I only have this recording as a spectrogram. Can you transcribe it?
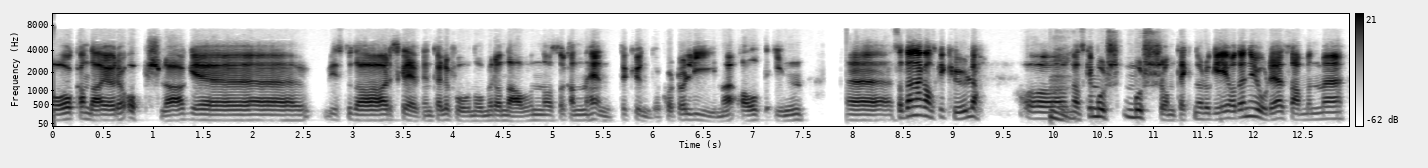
Og kan da gjøre oppslag uh, hvis du da har skrevet inn telefonnummer og navn, og så kan den hente kundekort og lime alt inn. Uh, så den er ganske kul, da. Og mm. ganske mors morsom teknologi. Og den gjorde jeg sammen med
